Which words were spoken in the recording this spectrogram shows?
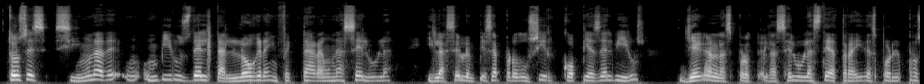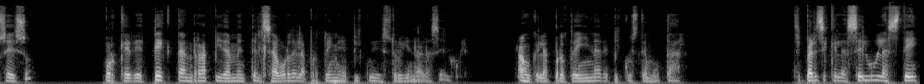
Entonces, si un virus delta logra infectar a una célula y la célula empieza a producir copias del virus, llegan las, las células T atraídas por el proceso porque detectan rápidamente el sabor de la proteína de pico y destruyen a la célula, aunque la proteína de pico esté mutada. Se parece que las células T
